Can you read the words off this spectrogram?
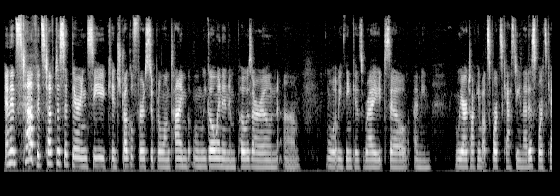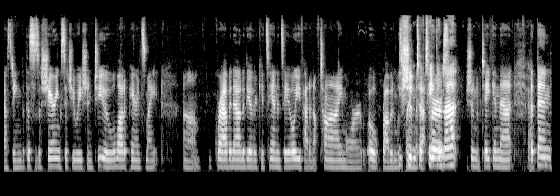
And it's tough. It's tough to sit there and see kids struggle for a super long time, but when we go in and impose our own um what we think is right. So, I mean, we are talking about sports casting, and that is sports casting, but this is a sharing situation too. A lot of parents might um, grab it out of the other kid's hand and say, "Oh, you've had enough time," or "Oh, Robin was." You shouldn't have that taken first. that. You shouldn't have taken that. Yeah. But then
